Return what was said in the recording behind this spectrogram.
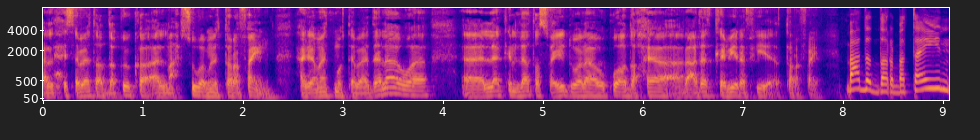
الحسابات الدقيقة المحسوبة من الطرفين. هجمات متبادلة ولكن لا تصعيد ولا وقوع ضحايا باعداد كبيرة في الطرفين. بعد الضربتين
